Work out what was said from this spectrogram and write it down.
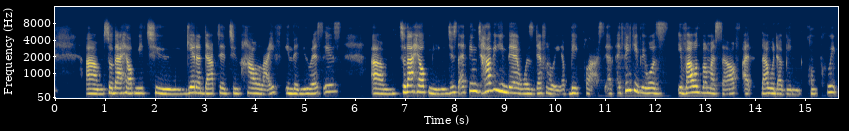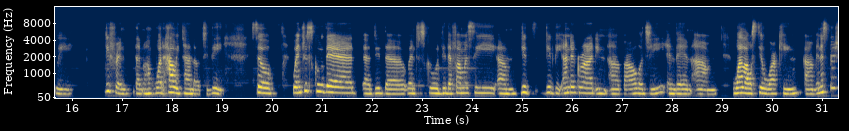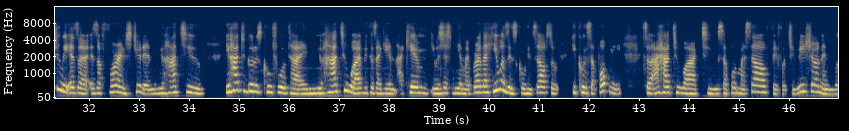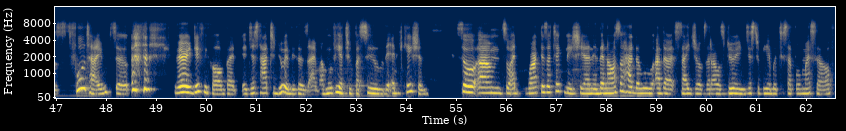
Um, so that helped me to get adapted to how life in the US is. Um, so that helped me. Just I think having him there was definitely a big plus. I, I think if it was if I was by myself, I, that would have been completely different than what how it turned out to be. So went to school there, uh, did the went to school, did the pharmacy, um, did did the undergrad in uh, biology, and then um, while I was still working, um, and especially as a as a foreign student, you had to you had to go to school full time. You had to work because again, I came. It was just me and my brother. He was in school himself, so he couldn't support me. So I had to work to support myself, pay for tuition, and it was full time. So very difficult, but I just had to do it because I, I moved here to pursue the education. So, um, so I worked as a technician, and then I also had a little other side jobs that I was doing just to be able to support myself.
